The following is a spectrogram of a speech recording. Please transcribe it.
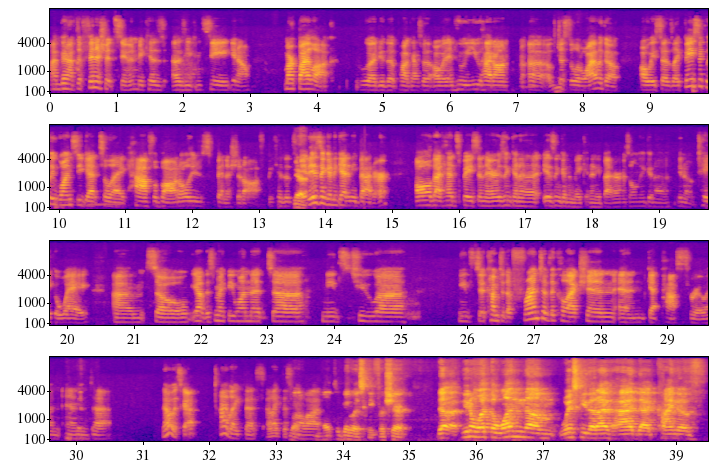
I'm gonna have to finish it soon because, as you can see, you know, Mark Bylok, who I do the podcast with always, and who you had on uh, just a little while ago, always says like basically once you get to like half a bottle, you just finish it off because it's, yeah. it isn't gonna get any better all that headspace in there isn't gonna isn't gonna make it any better. It's only gonna you know take away. Um, so yeah, this might be one that uh, needs to uh, needs to come to the front of the collection and get passed through. And and uh, no, it's got. I like this. I like this yeah, one a lot. It's a good whiskey for sure. The you know what the one um, whiskey that I've had that kind of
